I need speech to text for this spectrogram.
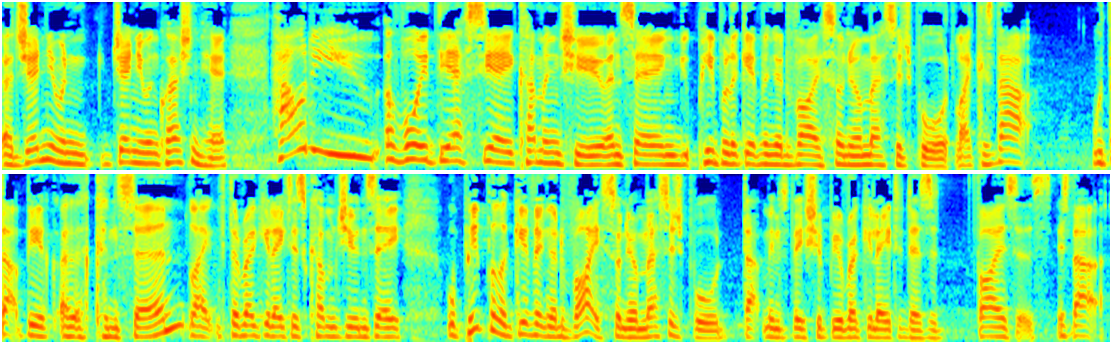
a genuine genuine question here how do you avoid the FCA coming to you and saying people are giving advice on your message board like is that would that be a, a concern? Like, if the regulators come to you and say, "Well, people are giving advice on your message board," that means they should be regulated as advisors. Is that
